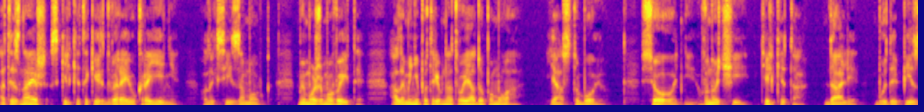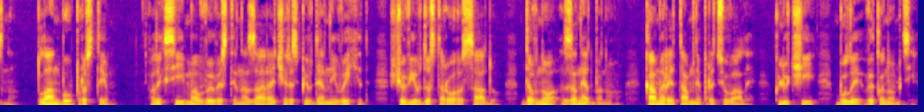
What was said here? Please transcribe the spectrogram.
А ти знаєш, скільки таких дверей в Україні? Олексій замовк. Ми можемо вийти, але мені потрібна твоя допомога. Я з тобою. Сьогодні, вночі, тільки так. Далі буде пізно. План був простим. Олексій мав вивести Назара через південний вихід, що вів до старого саду, давно занедбаного. Камери там не працювали, ключі були в економці,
